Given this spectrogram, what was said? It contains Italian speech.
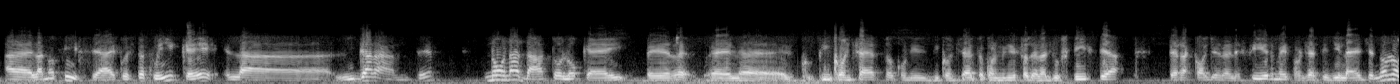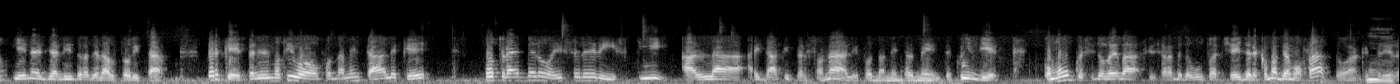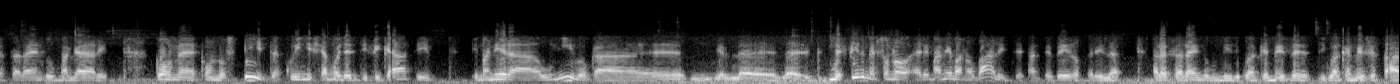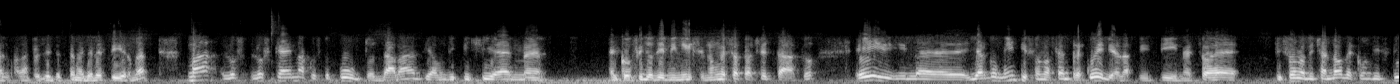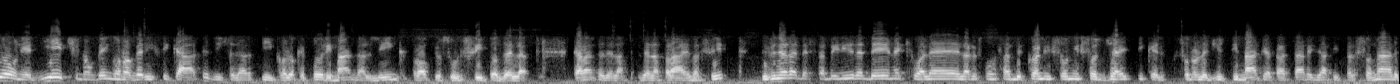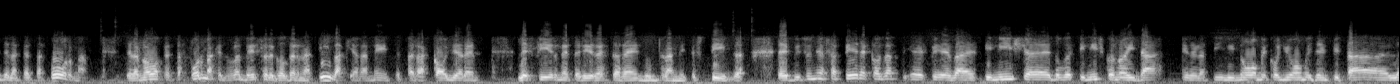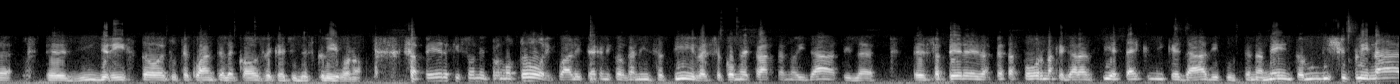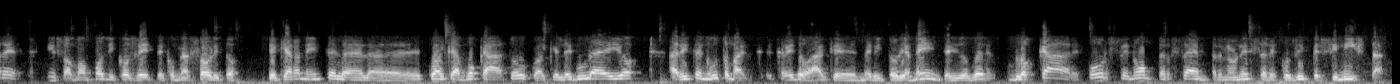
eh, la notizia è questa qui che la, il garante non ha dato l'ok per, eh, il, in concerto il, di concerto con il Ministro della Giustizia per raccogliere le firme, i progetti di legge, non ottiene il via libera dell'autorità. Perché? Per il motivo fondamentale che potrebbero essere rischi alla, ai dati personali fondamentalmente. Quindi comunque si, doveva, si, sarebbe dovuto accedere, come abbiamo fatto anche mm. per il referendum magari, con, eh, con, lo SPID, quindi siamo identificati in maniera univoca, eh, le, le, le, firme sono, rimanevano valide, tant'è vero per il referendum di, di, qualche, mese, di qualche, mese, fa, alla presentazione delle firme, ma lo, lo schema a questo punto davanti a un DPCM il Consiglio dei Ministri non è stato accettato e il, gli argomenti sono sempre quelli alla fine, cioè ci sono 19 condizioni e 10 non vengono verificate, dice l'articolo che poi rimanda al link proprio sul sito del, garante della, della, privacy, bisognerebbe stabilire bene qual quali sono i soggetti che sono legittimati a trattare i dati personali della piattaforma, della nuova piattaforma che dovrebbe essere governativa chiaramente per raccogliere le firme per il referendum tramite SPID. Eh, bisogna sapere cosa eh, finisce, dove finiscono i dati relativi, nomi, cognomi, identità, eh, l'indirizzo e tutte quante le cose che ci descrivono. Sapere chi sono i promotori, quali tecniche organizzative, cioè come trattano i dati, il, eh, sapere la piattaforma che garanzie tecniche dà di funzionamento, non disciplinare, insomma un po' di cosette come al solito che chiaramente le, le, qualche avvocato, qualche leguleio ha ritenuto, ma credo anche meritoriamente, di dover bloccare, forse non per sempre, non essere così pessimista,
